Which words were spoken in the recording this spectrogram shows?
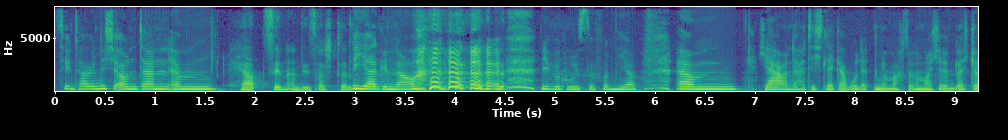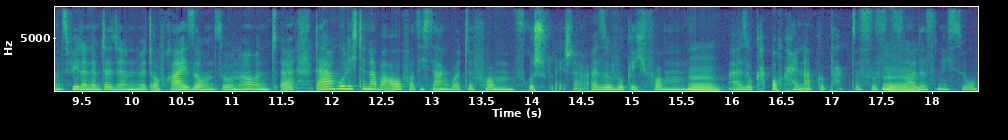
zehn Tage nicht. Und dann, ähm, Herzchen an dieser Stelle. ja, genau. Liebe Grüße von hier. Ähm, ja, und da hatte ich lecker Buletten gemacht. Und dann mache ich ja gleich ganz viel. Dann nimmt er dann mit auf Reise und so. Ne? Und äh, da hole ich dann aber auch, was ich sagen wollte, vom Frischfleischer. Also wirklich vom, also ka- auch kein abgepacktes. Das ist alles nicht so.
